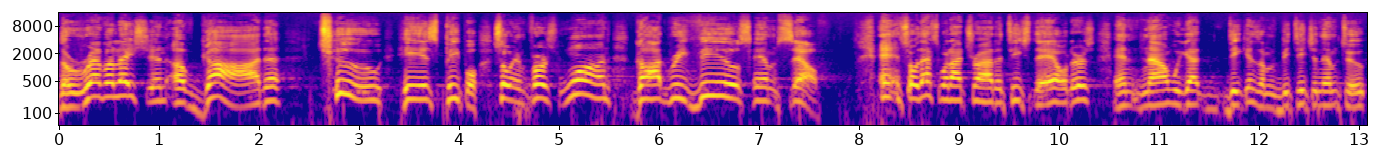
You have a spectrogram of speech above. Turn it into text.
The revelation of God to his people. So in verse 1, God reveals himself. And so that's what I try to teach the elders. And now we got deacons, I'm going to be teaching them too.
